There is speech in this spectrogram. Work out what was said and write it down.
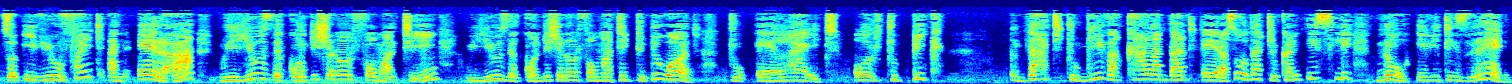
So if you find an error, we use the conditional formatting. We use the conditional formatting to do what? To highlight or to pick that to give a color that error so that you can easily know if it is red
